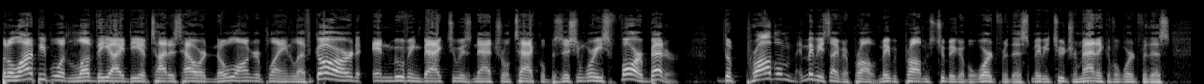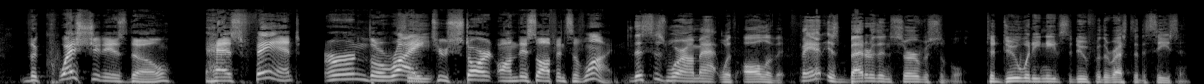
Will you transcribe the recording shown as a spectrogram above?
But a lot of people would love the idea of Tytus Howard no longer playing left guard and moving back to his natural tackle position, where he's far better the problem, and maybe it's not even a problem, maybe problem's too big of a word for this, maybe too dramatic of a word for this. The question is, though, has Fant earned the right See- to start on this offensive line? This is where I'm at with all of it. Fant is better than serviceable to do what he needs to do for the rest of the season.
